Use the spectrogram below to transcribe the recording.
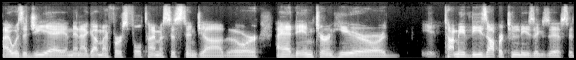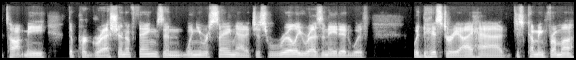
I was a GA and then I got my first full-time assistant job or I had to intern here or it taught me these opportunities exist. It taught me the progression of things. And when you were saying that, it just really resonated with with the history I had just coming from a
